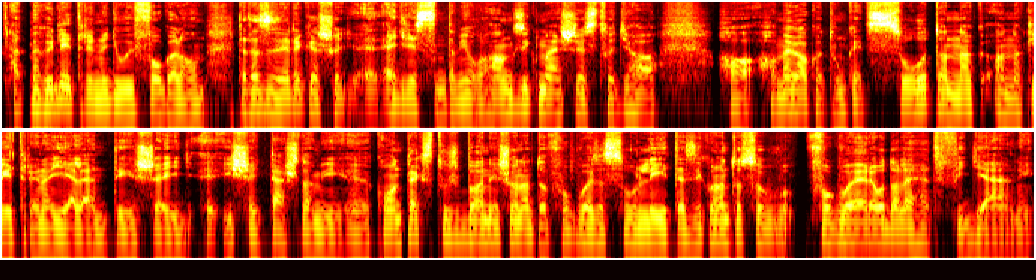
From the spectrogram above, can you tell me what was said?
Hát meg, hogy létrejön egy új fogalom. Tehát ez az érdekes, hogy egyrészt szerintem jól hangzik, másrészt, hogy ha, ha, ha megalkotunk egy szót, annak, annak létrejön a jelentése így, is egy társadalmi kontextusban, és onnantól fogva ez a szó létezik, onnantól fogva erre oda lehet figyelni.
